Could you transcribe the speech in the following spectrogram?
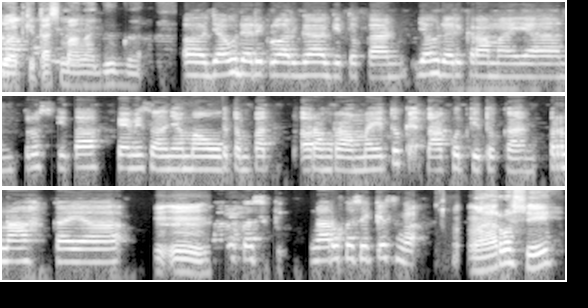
buat kita semangat juga Eh, jauh dari keluarga gitu kan, jauh dari keramaian. Terus kita kayak misalnya mau ke tempat orang ramai itu kayak takut gitu kan. Pernah kayak Mm-mm. ngaruh ke ngaruh ke psikis nggak? ngaruh sih.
